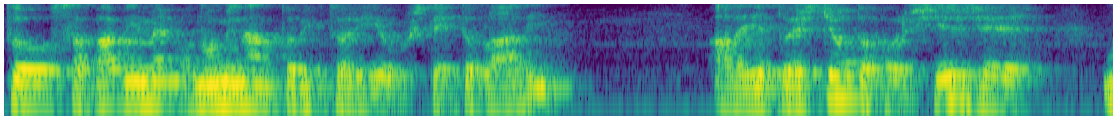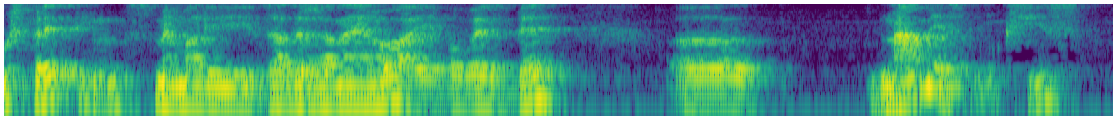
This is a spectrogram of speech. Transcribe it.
to sa bavíme o nominantovi, ktorý je už tejto vlády, ale je to ešte o to horšie, že už predtým sme mali zadržaného aj vo väzbe e, námestník SIS,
